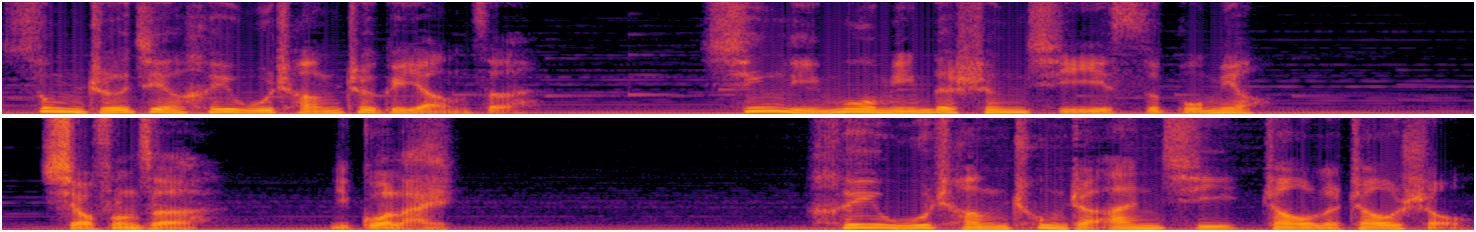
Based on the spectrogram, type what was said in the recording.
宋哲见黑无常这个样子，心里莫名的升起一丝不妙。小疯子，你过来。黑无常冲着安七招了招手，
